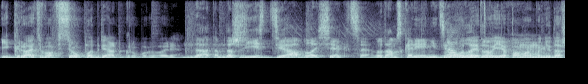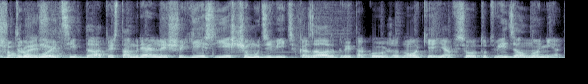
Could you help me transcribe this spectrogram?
играть во все подряд, грубо говоря. Да, там даже есть Диабло секция, но там скорее не Но Диабло, вот до а этого друг- я, по-моему, не дошел. да, Другой еще? тип, да. То есть там реально еще есть, есть чем удивить. Казалось бы, ты такой уже, ну окей, я все тут видел, но нет.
